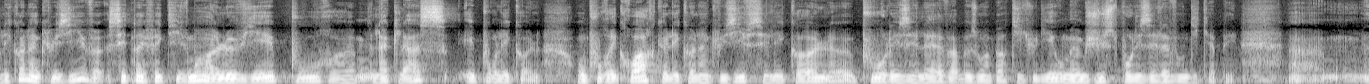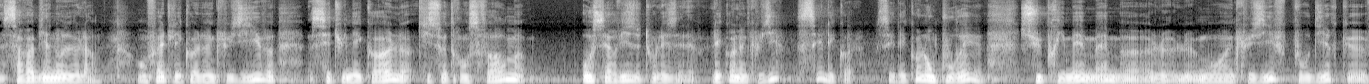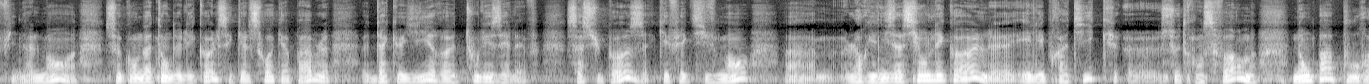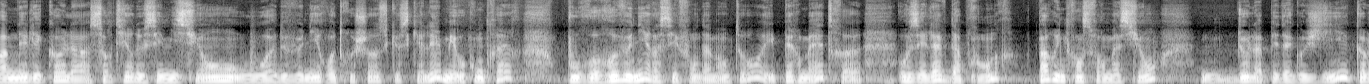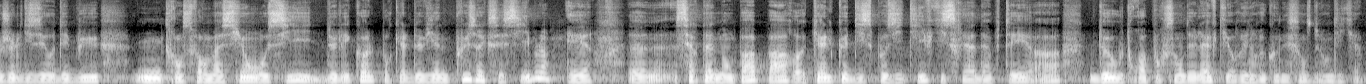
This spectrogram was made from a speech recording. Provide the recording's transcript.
L'école inclusive, c'est effectivement un levier pour euh, la classe et pour l'école. On pourrait croire que l'école inclusive, c'est l'école euh, pour les élèves à besoins particuliers ou même juste pour les élèves handicapés. Euh, ça va bien au-delà. En fait, l'école inclusive, c'est une école qui se transforme au service de tous les élèves. L'école inclusive, c'est l'école c'est l'école. On pourrait supprimer même euh, le, mot inclusif pour dire que finalement, ce qu'on attend de l'école, c'est qu'elle soit capable d'accueillir euh, tous les élèves. Ça suppose qu'effectivement, euh, l'organisation de l'école et les pratiques se transforment, non pas pour amener l'école à sortir de ses missions ou à devenir autre chose que ce qu'elle est, mais au contraire pour revenir à ses fondamentaux et permettre aux élèves d'apprendre par une transformation de la pédagogie, comme je le disais au début, une transformation aussi de l'école pour qu'elle devienne plus accessible et euh, certainement pas par quelques dispositifs qui seraient adaptés à 2 ou 3% d'élèves qui auraient une reconnaissance de handicap.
